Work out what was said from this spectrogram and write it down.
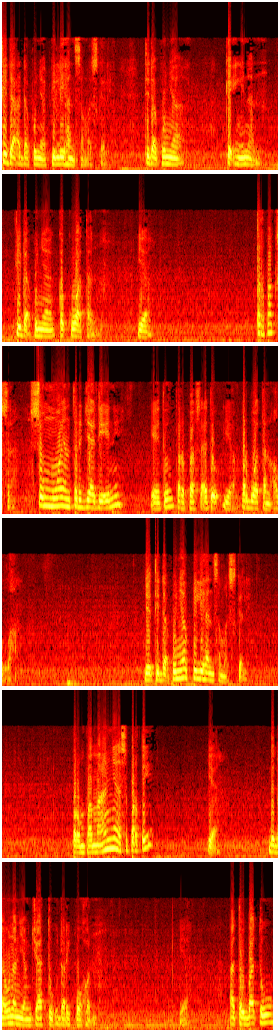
Tidak ada punya pilihan sama sekali. Tidak punya keinginan. Tidak punya kekuatan. Ya. Terpaksa. Semua yang terjadi ini yaitu terpaksa itu ya perbuatan Allah dia tidak punya pilihan sama sekali. Perumpamaannya seperti ya dedaunan yang jatuh dari pohon. Ya. Atau batu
